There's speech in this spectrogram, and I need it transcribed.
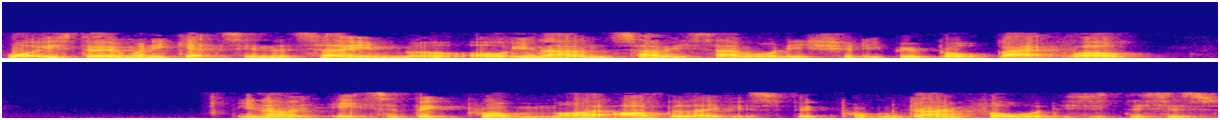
what he's doing when he gets in the team, or, or you know, and so he's saying, well, he should he be brought back? Well, you know, it, it's a big problem. I, I believe it's a big problem going forward. This is this is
